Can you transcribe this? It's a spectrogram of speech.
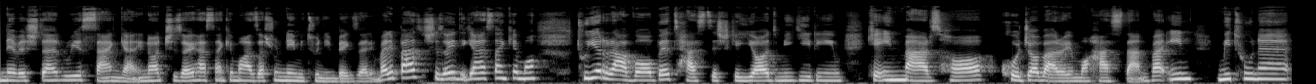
نوشتن روی سنگن. اینا چیزایی هستن که ما ازشون نمی‌تونیم بگذاریم ولی بعضی چیزهای دیگه هستن که ما توی روابط هستش که یاد می‌گیریم. که این مرزها کجا برای ما هستن. و این می‌تونه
